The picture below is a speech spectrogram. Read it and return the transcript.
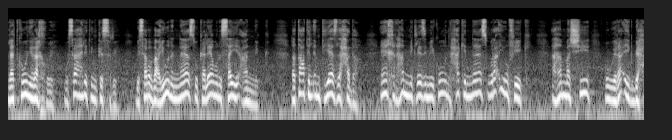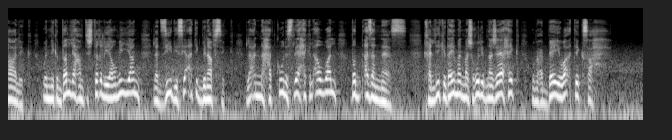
لا تكوني رخوة وسهلة تنكسري بسبب عيون الناس وكلامهم السيء عنك. لا تعطي الامتياز لحدا. آخر همك لازم يكون حكي الناس ورأيهم فيك. أهم شيء هو رأيك بحالك وإنك تضلي عم تشتغلي يوميا لتزيدي ثقتك بنفسك لأنها حتكون سلاحك الأول ضد أذى الناس. خليكي دايما مشغولة بنجاحك ومعباية وقتك صح.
